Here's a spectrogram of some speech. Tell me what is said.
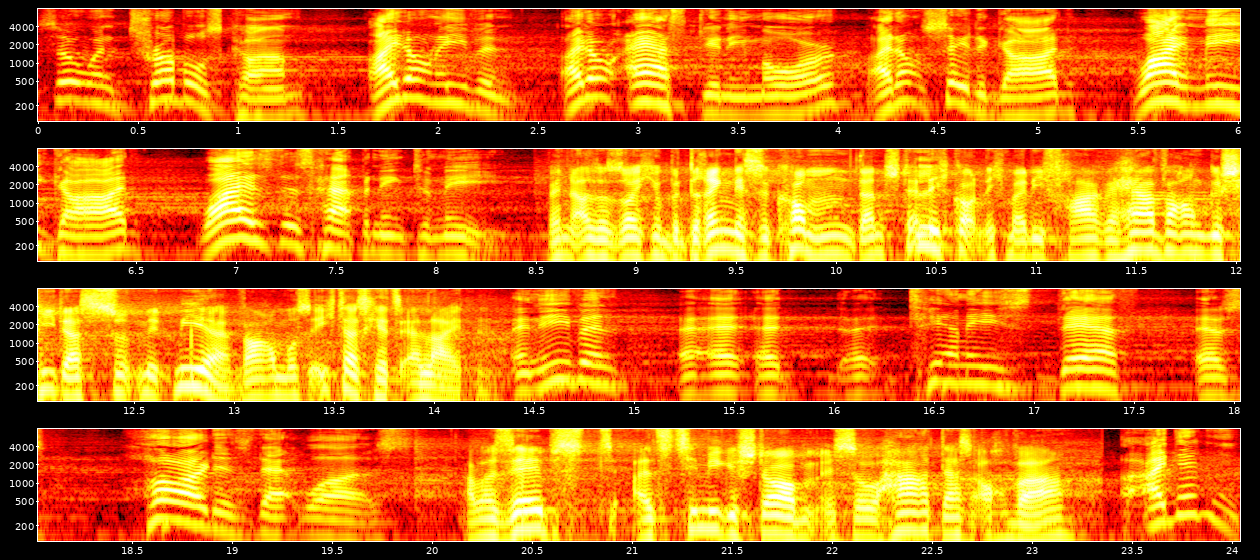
So when troubles come, I don't even I don't ask anymore. I don't say to God, "Why me, God? Why is this happening to me?" Wenn also solche Bedrängnisse kommen, dann stelle ich Gott nicht mehr die Frage, Herr, warum geschieht das mit mir? Warum muss ich das jetzt erleiden? And even at, at, at Timmy's death, as hard as that was, Aber selbst als Timmy gestorben ist, so hart das auch war, I didn't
